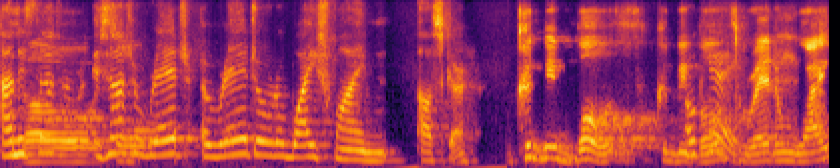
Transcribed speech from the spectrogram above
And so, is that is that so, a red a red or a white wine, Oscar? Could be both. Could be okay. both, red and white.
